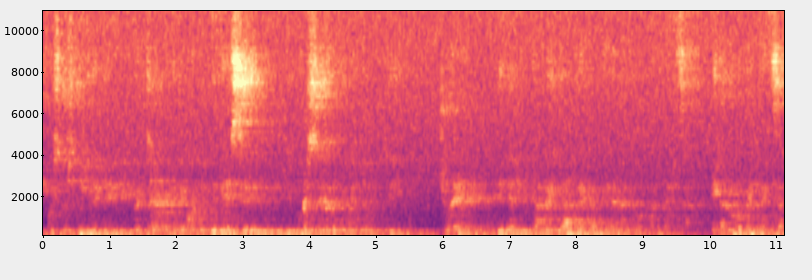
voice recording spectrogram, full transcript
in questo stile che il quando deve essere l'ultimo servo di tutti, cioè deve aiutare gli altri a capire la loro bellezza. E la loro bellezza,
